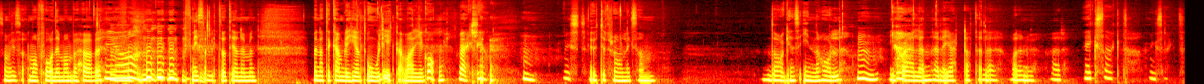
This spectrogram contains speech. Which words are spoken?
som vi sa, man får det man behöver. Ja, Fnissar lite åt det nu, men, men att det kan bli helt olika varje gång. verkligen. Mm. Utifrån liksom dagens innehåll Mm, i själen eller hjärtat eller vad det nu är. exakt. exakt.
